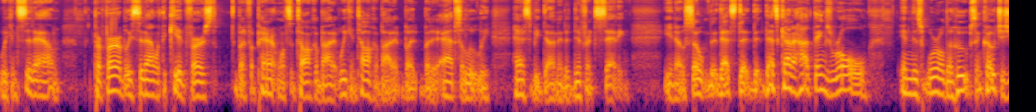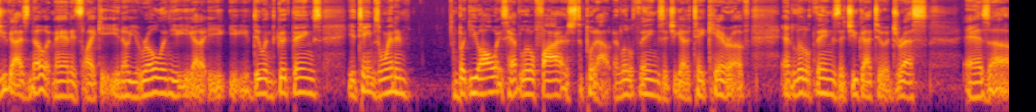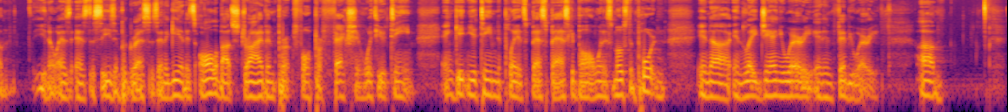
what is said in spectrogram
We can sit down, preferably sit down with the kid first. But if a parent wants to talk about it, we can talk about it. But but it absolutely has to be done in a different setting. You know, so that's the, that's kind of how things roll in this world of hoops and coaches you guys know it man it's like you know you're rolling you, you gotta you, you're doing good things your team's winning but you always have little fires to put out and little things that you got to take care of and little things that you got to address as um, you know as as the season progresses. And again it's all about striving per, for perfection with your team and getting your team to play its best basketball when it's most important in uh, in late January and in February. Um,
